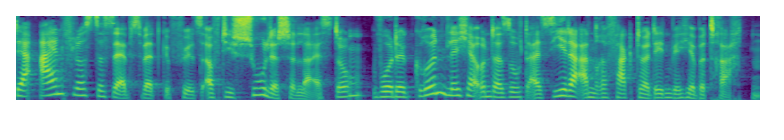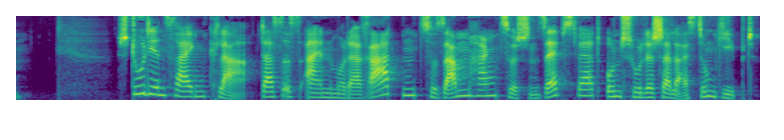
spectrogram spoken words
Der Einfluss des Selbstwertgefühls auf die schulische Leistung wurde gründlicher untersucht als jeder andere Faktor, den wir hier betrachten. Studien zeigen klar, dass es einen moderaten Zusammenhang zwischen Selbstwert und schulischer Leistung gibt.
